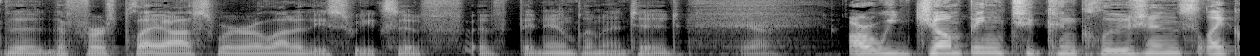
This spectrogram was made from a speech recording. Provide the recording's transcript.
the, the first playoffs where a lot of these weeks have have been implemented. Yeah. Are we jumping to conclusions? Like,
